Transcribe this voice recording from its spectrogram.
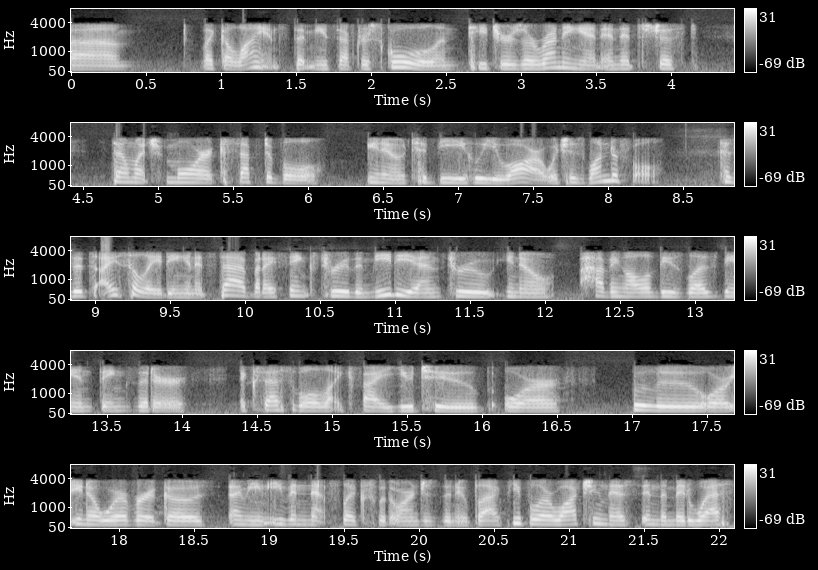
um, like alliance that meets after school and teachers are running it. And it's just so much more acceptable you know to be who you are which is wonderful because it's isolating and it's sad. But i think through the media and through you know having all of these lesbian things that are accessible like via youtube or hulu or you know wherever it goes. I mean even netflix with orange is the new black. People are watching this in the midwest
